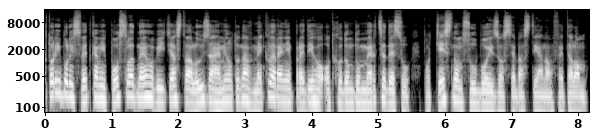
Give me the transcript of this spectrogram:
ktorí boli svetkami posledného víťazstva Louisa Hamiltona v McLarene pred jeho odchodom do Mercedesu po tesnom súboji so Sebastianom Vettelom.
